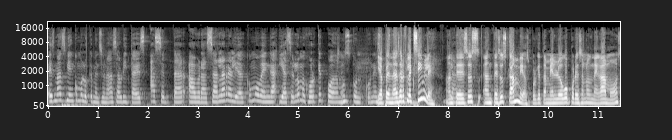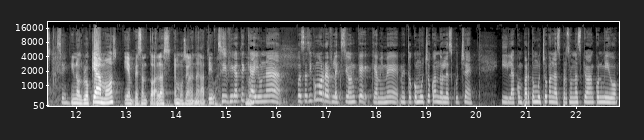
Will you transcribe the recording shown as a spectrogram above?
es más bien como lo que mencionabas ahorita, es aceptar, abrazar la realidad como venga y hacer lo mejor que podamos con, con eso. Y aprender a ser flexible ante, esos, ante esos cambios, porque también luego por eso nos negamos y nos bloqueamos y empiezan todas las emociones negativas. Sí, fíjate que hay una, pues así como reflexión que, que a mí me, me tocó mucho cuando la escuché y la comparto mucho con las personas que van conmigo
